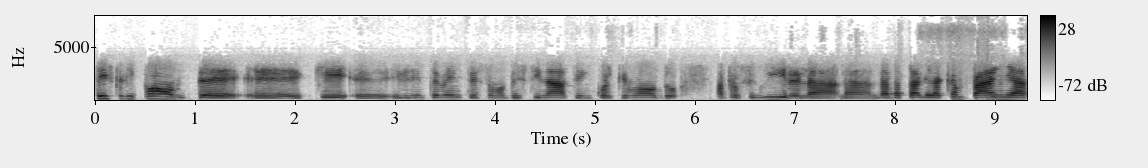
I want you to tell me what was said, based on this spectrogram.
teste di ponte eh, che eh, evidentemente sono destinate in qualche modo a proseguire la, la, la battaglia, la campagna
